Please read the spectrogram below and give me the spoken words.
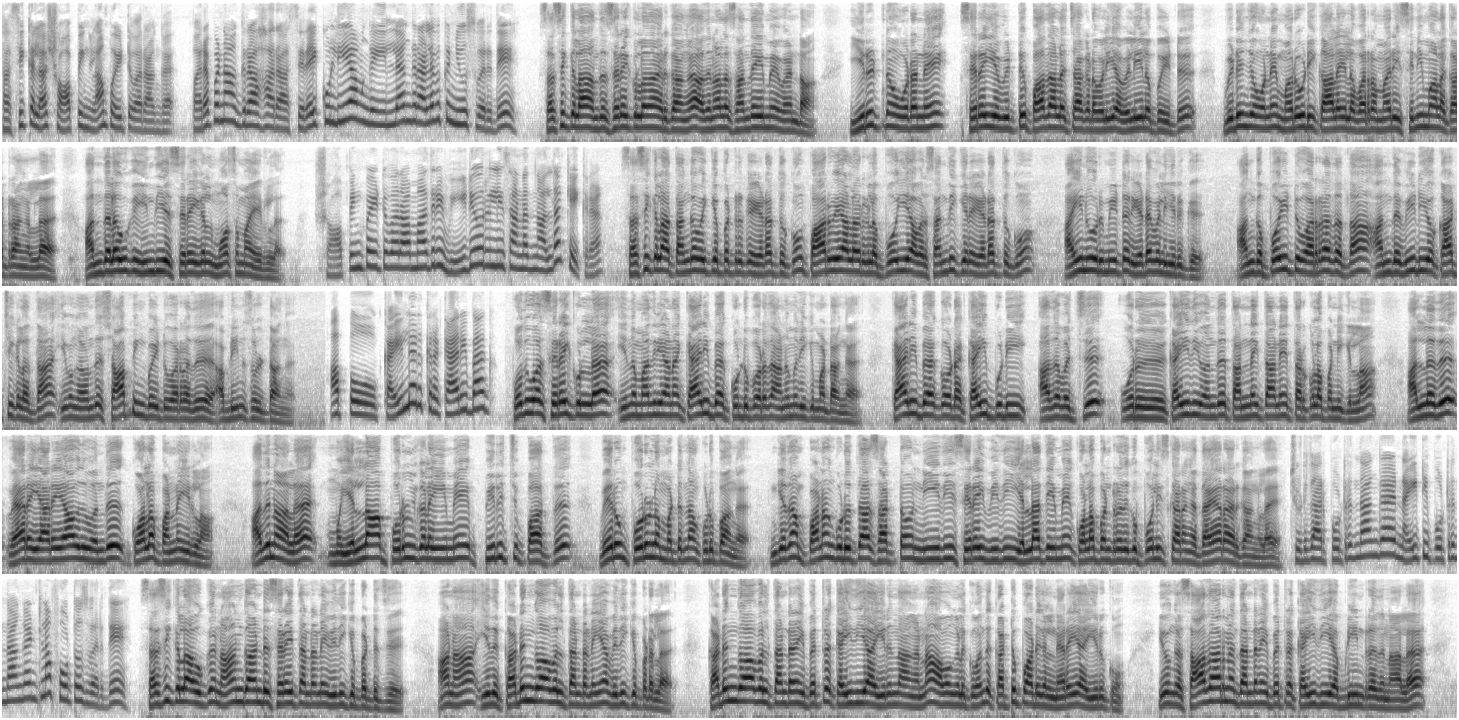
சசிகலா ஷாப்பிங்லாம் போயிட்டு வராங்க. பரப்பனாகிரஹாரா சிறைக்குள்ளேயே அவங்க இல்லங்கிற அளவுக்கு நியூஸ் வருதே. சசிகலா அந்த சிறைக்குள்ளே தான் இருக்காங்க. அதனால சந்தேகமே வேண்டாம். இருட்டின உடனே சிறையை விட்டு பாதாள சாக்கடை வழியாக வெளியில் போயிட்டு விடிஞ்ச உடனே மறுபடி காலையில் வர்ற மாதிரி சினிமாவில் காட்டுறாங்கல்ல அந்த அளவுக்கு இந்திய சிறைகள் மோசமாயிரல. ஷாப்பிங் போயிட்டு வரா மாதிரி வீடியோ ரிலீஸ் ஆனதுனால தான் கேக்குறேன். சசிகலா தங்க வைக்கப்பட்டிருக்க இடத்துக்கும் பார்வையாளர்களை போய் அவர் சந்திக்கிற இடத்துக்கும் ஐநூறு மீட்டர் இடைவெளி இருக்குது அங்கே போயிட்டு வர்றதை தான் அந்த வீடியோ காட்சிகளை தான் இவங்க வந்து ஷாப்பிங் போயிட்டு வர்றது அப்படின்னு சொல்லிட்டாங்க. அப்போ கையில இருக்கிற கேரி பேக் பொதுவாக சிறைக்குள்ளே இந்த மாதிரியான கேரி பேக் கொண்டு போகிறத அனுமதிக்க மாட்டாங்க. கேரி பேக்கோட கைப்பிடி அதை வச்சு ஒரு கைதி வந்து தன்னைத்தானே தற்கொலை பண்ணிக்கலாம். அல்லது வேற யாரையாவது வந்து கொலை பண்ணிடலாம். அதனால எல்லா பொருள்களையுமே பிரித்து பார்த்து வெறும் பொருளை மட்டும்தான் கொடுப்பாங்க. இங்கே தான் பணம் கொடுத்தா சட்டம் நீதி சிறை விதி எல்லாத்தையுமே கொலை பண்ணுறதுக்கு போலீஸ்காரங்க தயாராக இருக்காங்களே. சுடிதார் போட்டிருந்தாங்க நைட்டி போட்டிருந்தாங்கன்ட்டுலாம் போட்டோஸ் வருதே. சசிகலாவுக்கு நான்காண்டு சிறை தண்டனை விதிக்கப்பட்டுச்சு. ஆனால் இது கடுங்காவல் தண்டனையாக விதிக்கப்படலை. கடுங்காவல் தண்டனை பெற்ற கைதியாக இருந்தாங்கன்னா அவங்களுக்கு வந்து கட்டுப்பாடுகள் நிறையா இருக்கும். இவங்க சாதாரண தண்டனை பெற்ற கைதி அப்படின்றதுனால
